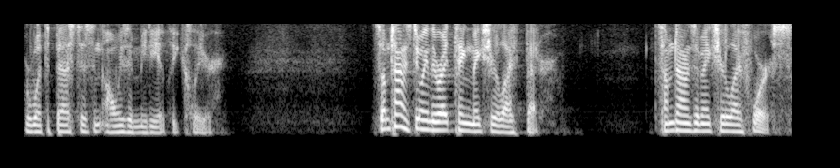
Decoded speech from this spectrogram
or what's best isn't always immediately clear. Sometimes doing the right thing makes your life better. Sometimes it makes your life worse.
